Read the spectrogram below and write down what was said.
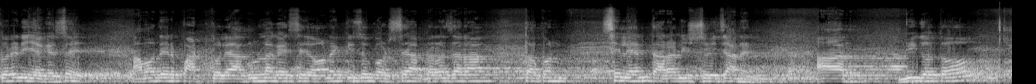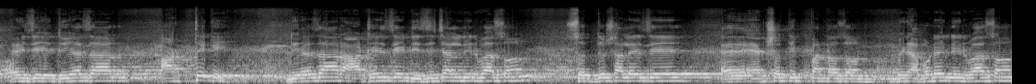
করে নিয়ে গেছে। আমাদের পাটকলে আগুন লাগাইছে, অনেক কিছু করছে। আপনারা যারা তখন ছিলেন, তারা নিশ্চয়ই জানেন। আর বিগত এই যে দুই থেকে দুই হাজার আটে যে ডিজিটাল নির্বাচন, চোদ্দ সালে যে একশো তিপ্পান্ন জন বিনা ভোটের নির্বাচন,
